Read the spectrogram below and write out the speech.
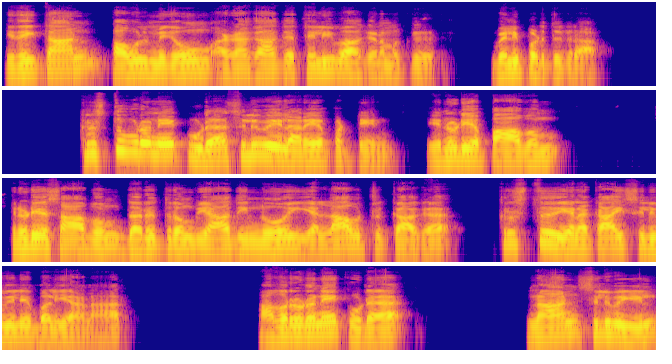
இதைத்தான் பவுல் மிகவும் அழகாக தெளிவாக நமக்கு வெளிப்படுத்துகிறார். கிறிஸ்துவுடனே கூட சிலுவையில் அறையப்பட்டேன். என்னுடைய பாவம் என்னுடைய சாபம் தரித்திரம் வியாதி நோய் எல்லாவற்றுக்காக கிறிஸ்து எனக்காய் சிலுவிலே பலியானார். அவருடனே கூட நான் சிலுவையில்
